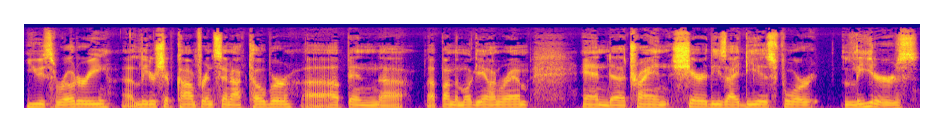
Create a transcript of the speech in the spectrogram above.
Youth Rotary uh, Leadership Conference in October uh, up in uh, up on the Mogollon Rim, and uh, try and share these ideas for leaders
